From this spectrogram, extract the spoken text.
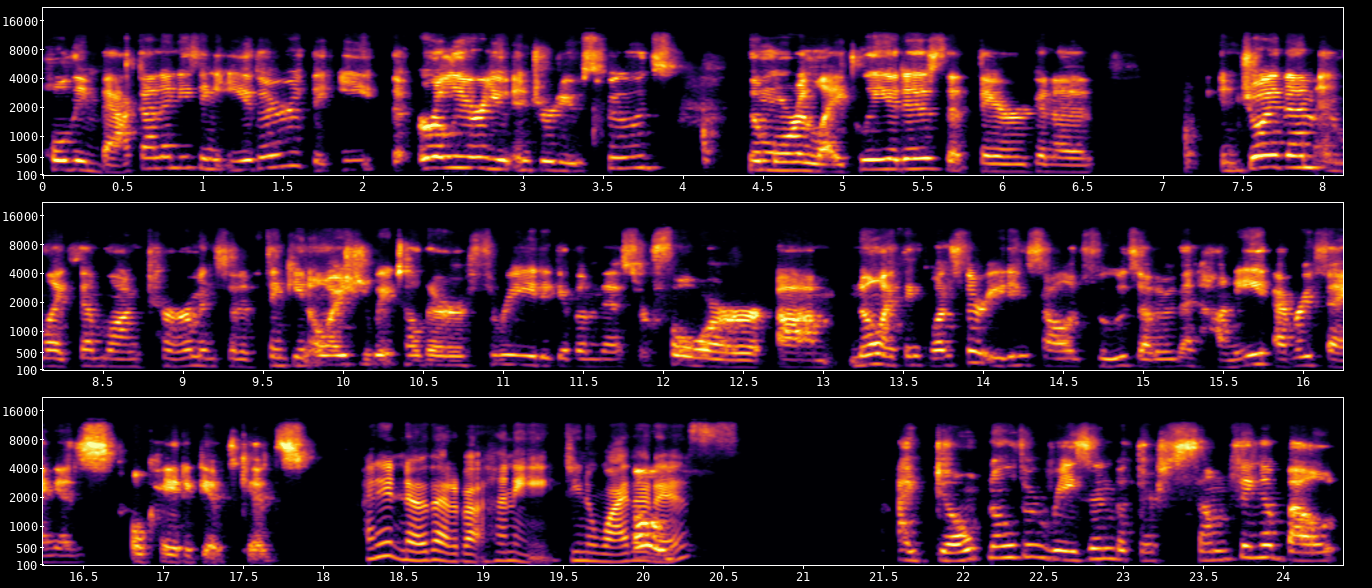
holding back on anything either. The eat the earlier you introduce foods, the more likely it is that they're gonna enjoy them and like them long term instead of thinking, oh, I should wait till they're three to give them this or four. Um, no, I think once they're eating solid foods other than honey, everything is okay to give kids. I didn't know that about honey. Do you know why that oh, is? I don't know the reason, but there's something about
